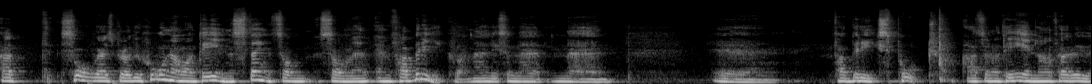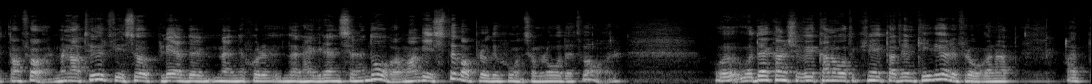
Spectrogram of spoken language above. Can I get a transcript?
att sågverksproduktionen var inte instängd som, som en, en fabrik va? Med, liksom med, med eh, fabriksport, alltså någonting innanför och utanför. Men naturligtvis upplevde människor den här gränsen ändå. Va? Man visste vad produktionsområdet var. Och, och där kanske vi kan återknyta till den tidigare frågan att, att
